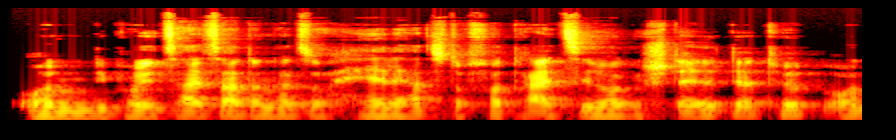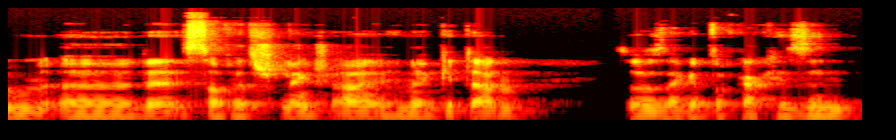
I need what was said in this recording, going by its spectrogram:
und die Polizei sagt dann halt so, hä, der hat sich doch vor 13 Jahren gestellt, der Typ, und äh, der ist doch jetzt schon längst hinter Gittern. So, das ergibt doch gar keinen Sinn.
